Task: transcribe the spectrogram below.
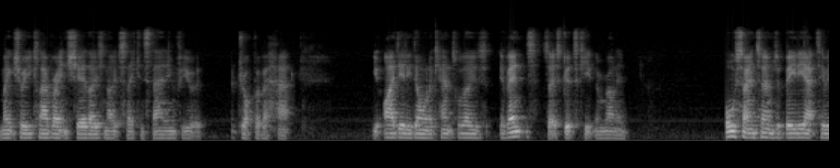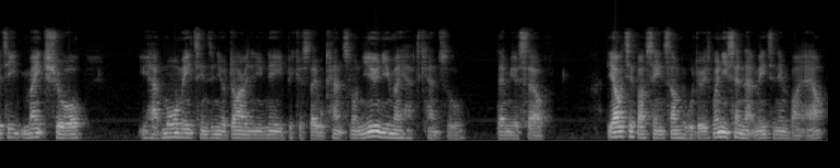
make sure you collaborate and share those notes so they can stand in for you at a drop of a hat. You ideally don't want to cancel those events, so it's good to keep them running. Also, in terms of BD activity, make sure you have more meetings in your diary than you need because they will cancel on you and you may have to cancel them yourself. The other tip I've seen some people do is when you send that meeting invite out,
